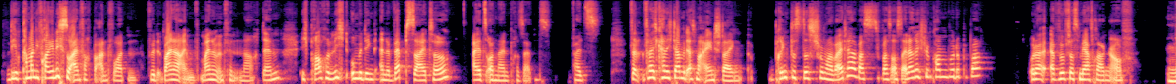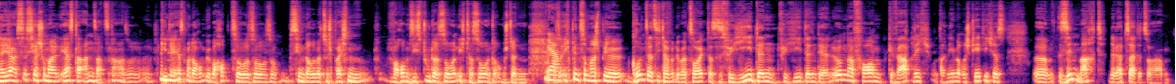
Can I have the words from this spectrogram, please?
die, kann man die Frage nicht so einfach beantworten, meiner, meinem Empfinden nach. Denn ich brauche nicht unbedingt eine Webseite als Online-Präsenz. Falls, vielleicht kann ich damit erstmal einsteigen. Bringt es das schon mal weiter, was, was aus deiner Richtung kommen würde, Papa? Oder er wirft das mehr Fragen auf? Naja, es ist ja schon mal ein erster Ansatz. Ne? Also geht mhm. ja erstmal darum, überhaupt so, so, so ein bisschen darüber zu sprechen, warum siehst du das so und ich das so unter Umständen. Ja. Also ich bin zum Beispiel grundsätzlich davon überzeugt, dass es für jeden, für jeden, der in irgendeiner Form gewerblich, unternehmerisch tätig ist, äh, Sinn macht, eine Webseite zu haben.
